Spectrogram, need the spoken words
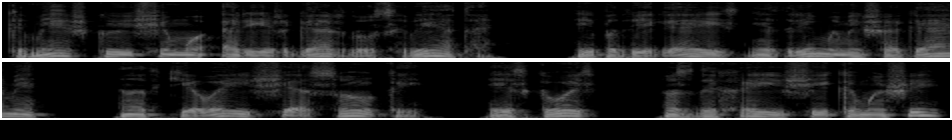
к мешкающему арьергарду света, и подвигаясь незримыми шагами над кивающей осокой и сквозь вздыхающие камыши,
